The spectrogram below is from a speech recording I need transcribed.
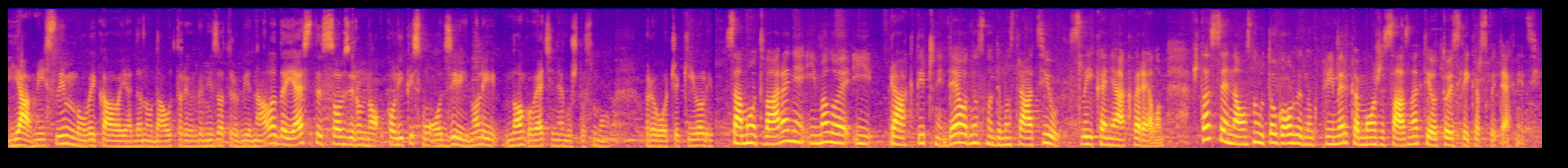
ja mislim, ovaj kao jedan od autora i organizatora Bienala, da jeste, s obzirom na koliki smo odzivi imali, mnogo veći nego što smo prvo očekivali. Samo otvaranje imalo je i praktični deo, odnosno demonstraciju slikanja akvarelom. Šta se na osnovu tog oglednog primerka može saznati o toj slikarskoj tehnici?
